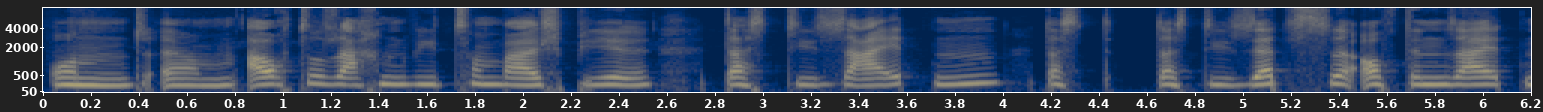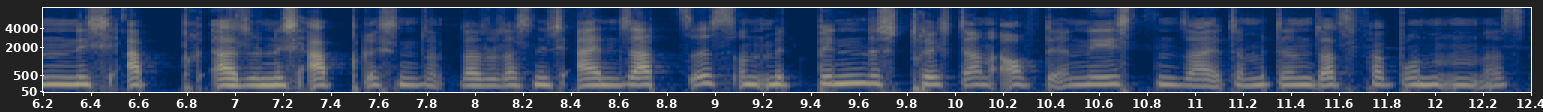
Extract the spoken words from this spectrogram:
Und ähm, auch so Sachen wie zum Beispiel, dass die Seiten, dass, dass die Sätze auf den Seiten nicht ab, also nicht abbrechen, also dass nicht ein Satz ist und mit Bindestrich dann auf der nächsten Seite mit dem Satz verbunden ist.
